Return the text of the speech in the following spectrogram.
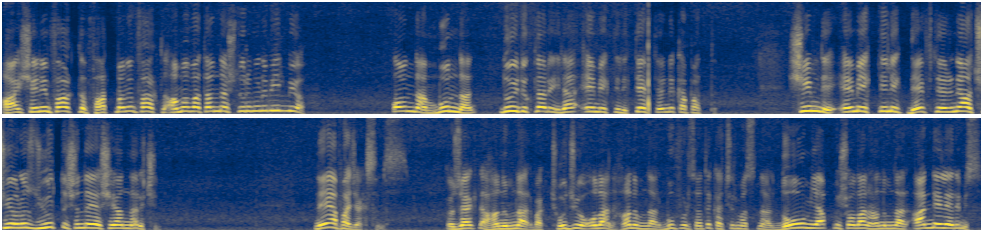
Ayşe'nin farklı, Fatma'nın farklı ama vatandaş durumunu bilmiyor. Ondan bundan duyduklarıyla emeklilik defterini kapattı. Şimdi emeklilik defterini açıyoruz yurt dışında yaşayanlar için. Ne yapacaksınız? Özellikle hanımlar, bak çocuğu olan hanımlar bu fırsatı kaçırmasınlar. Doğum yapmış olan hanımlar, annelerimiz.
